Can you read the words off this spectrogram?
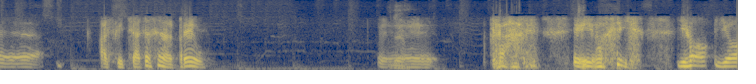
eh, els fitxatges és el preu. Eh, clar, i jo, jo, jo,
